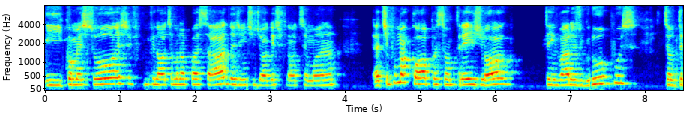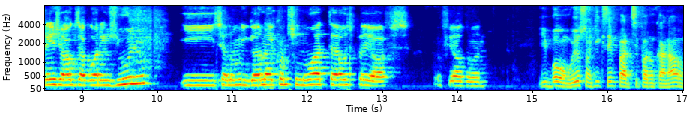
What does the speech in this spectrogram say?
E começou esse final de semana passado, a gente joga esse final de semana. É tipo uma Copa, são três jogos, tem vários grupos são três jogos agora em julho e, se eu não me engano, aí continua até os playoffs no final do ano. E bom, Wilson aqui que sempre participa no canal,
